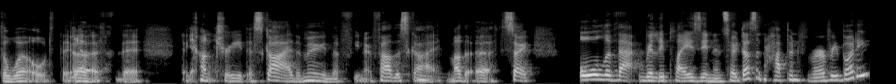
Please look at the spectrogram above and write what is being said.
the world, the yeah. earth, the the yeah. country, the sky, the moon, the you know, Father Sky, mm-hmm. Mother Earth. So all of that really plays in. And so it doesn't happen for everybody.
